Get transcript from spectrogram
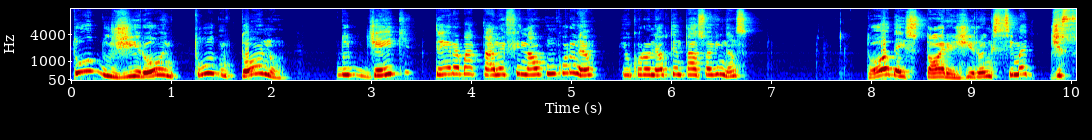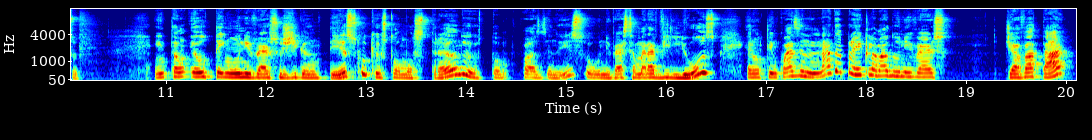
Tudo girou em tudo em torno do Jake ter a batalha final com o coronel e o coronel tentar a sua vingança. Toda a história girou em cima disso. Então eu tenho um universo gigantesco que eu estou mostrando, eu estou fazendo isso, o universo é maravilhoso, eu não tenho quase nada para reclamar do universo de Avatar,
